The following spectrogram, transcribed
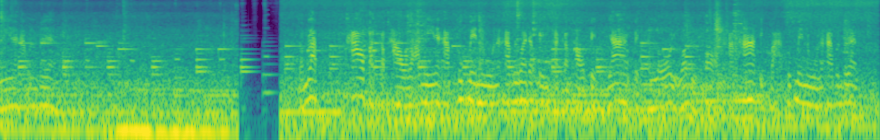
นี้นะครับเพื่อนๆสำหรับข้าวผัดกะเพราร้านนี้นะครับ ทุกเมนูนะครับ ไม่ว่าจะเป็นผัดกะเพราเป็ดย่างเป็ดพะโล้หรือว่าหมูกรอบนะครับ 50 บาททุกเมนูนะครับเพื่อนๆ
